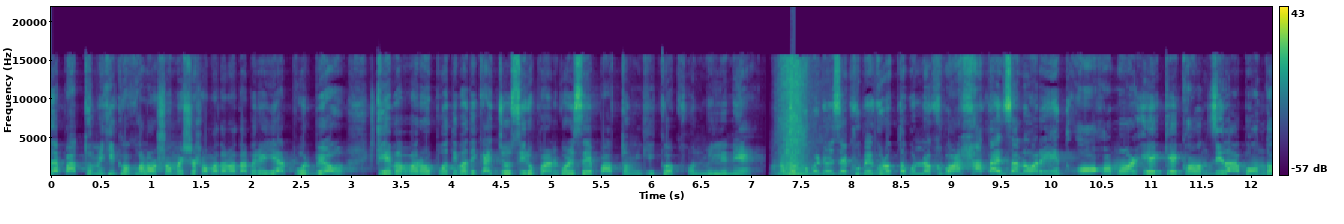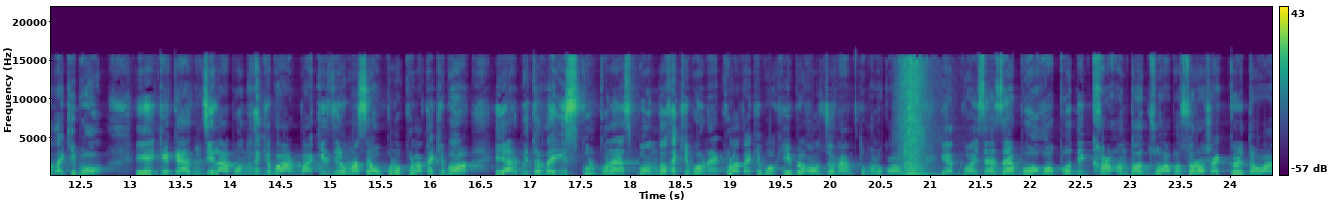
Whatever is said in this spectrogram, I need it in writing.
যে প্ৰাথমিক শিক্ষকসকলৰ সমস্যা সমাধানৰ দাবীৰে ইয়াৰ পূৰ্বেও কেইবাবাৰো প্ৰতিবাদী কাৰ্যসূচী ৰূপায়ণ কৰিছে প্ৰাথমিক শিক্ষক সন্মিলনীয়ে। খবৰটো হৈছে খুবেই গুৰুত্বপূৰ্ণ খবৰ। সাতাইছ জানুৱাৰীত অসমৰ এইকেইখন জিলা বন্ধ থাকিব। এইকেইখন জিলা বন্ধ থাকিব আৰু বাকী যিসমূহ আছে সকলো খোলা থাকিব। ইয়াৰ ভিতৰতে স্কুল কলেজ বন্ধ থাকিব নে খোলা থাকিব সেই বিষয়ে জনাম তোমালোকক। ইয়াত কৈছে যে বহু প্ৰতীক্ষাৰ অন্তত যোৱা বছৰৰ স্বাক্ষৰিত হোৱা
